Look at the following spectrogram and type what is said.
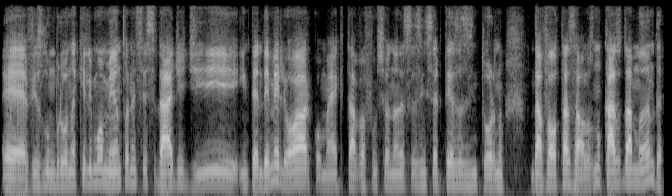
é, vislumbrou naquele momento a necessidade de entender melhor como é que estava funcionando essas incertezas em torno da volta às aulas. No caso da Amanda,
